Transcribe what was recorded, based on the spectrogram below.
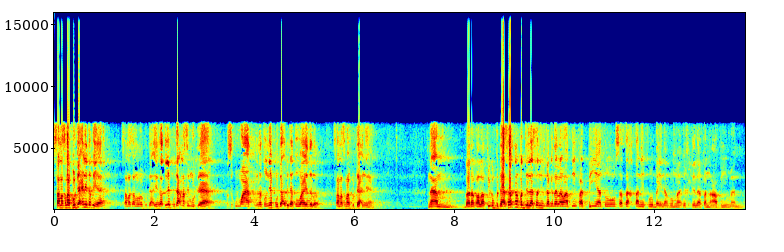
Sama-sama budak ini tapi ya. Sama-sama budak. Yang satunya budak masih muda, masih kuat. Yang satunya budak sudah tua itu loh. Sama-sama budaknya. Naam, barakallahu fikum berdasarkan penjelasan yang sudah kita lewati fadiyatu satakhtanifu bainahuma ikhtilafan 'aziman.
